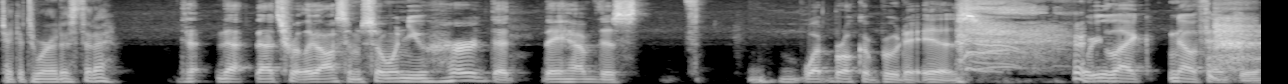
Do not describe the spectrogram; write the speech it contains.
take it to where it is today. That, that that's really awesome. So when you heard that they have this, what Broker Buddha is, were you like, no, thank you,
